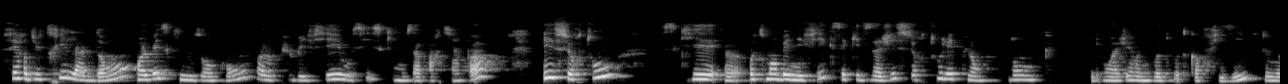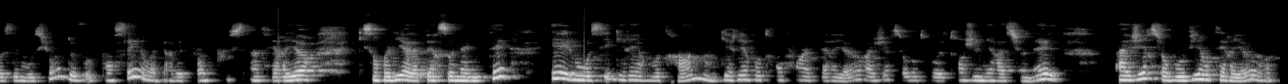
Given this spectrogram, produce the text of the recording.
faire du tri là-dedans, enlever ce qui nous encombre, purifier aussi ce qui ne nous appartient pas, et surtout ce qui est euh, hautement bénéfique, c'est qu'ils agissent sur tous les plans. Donc, ils vont agir au niveau de votre corps physique, de vos émotions, de vos pensées, on va dire les plans plus inférieurs qui sont reliés à la personnalité. Et ils vont aussi guérir votre âme, guérir votre enfant intérieur, agir sur votre transgénérationnel, agir sur vos vies antérieures.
